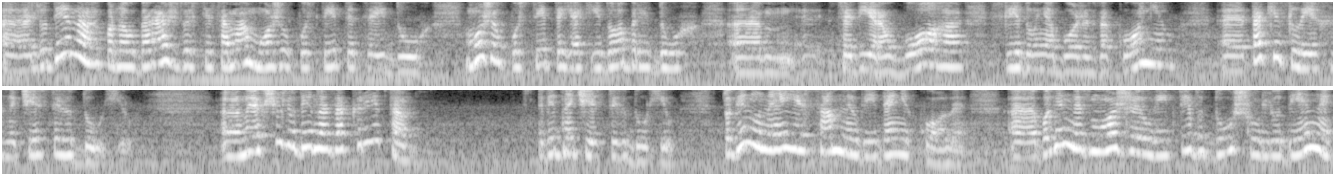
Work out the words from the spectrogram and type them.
Е, Людина по необережності сама може впустити цей дух, може впустити як і добрий дух, це віра в Бога, слідування Божих законів, е, так і злих нечистих духів. Е, Ну, якщо людина закрита від нечистих духів, то він у неї сам не увійде ніколи, е, бо він не зможе увійти в душу людини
